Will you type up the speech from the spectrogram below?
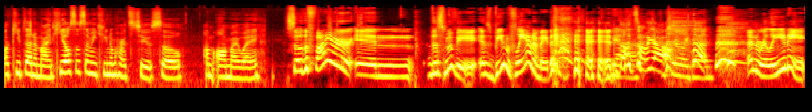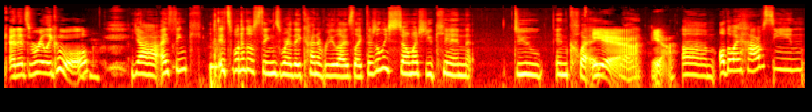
I'll keep that in mind. He also sent me Kingdom Hearts 2, so I'm on my way. So the fire in this movie is beautifully animated Yeah. That's so yeah. It's really good. and really unique, and it's really cool. Yeah, I think it's one of those things where they kind of realize like there's only so much you can do in clay. Yeah, right? yeah. Um, although I have seen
